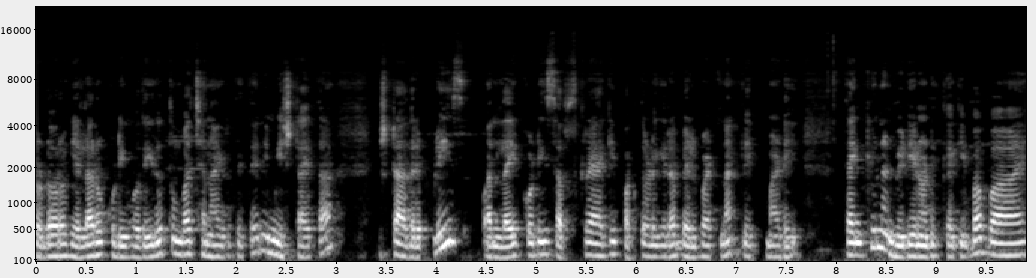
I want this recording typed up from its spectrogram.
ದೊಡ್ಡವ್ರಿಗೆ ಎಲ್ಲರೂ ಕುಡಿಬೋದು. ಇದು ತುಂಬ ಚೆನ್ನಾಗಿರ್ತೈತೆ. ನಿಮ್ಗೆ ಇಷ್ಟ ಆಯಿತಾ? ಇಷ್ಟ ಆದರೆ ಪ್ಲೀಸ್ ಒಂದು ಲೈಕ್ ಕೊಡಿ ಸಬ್ಸ್ಕ್ರೈಬ್ ಆಗಿ ಪಕ್ಕದೊಳಗಿರೋ ಬೆಲ್ ಬಟನ್ನ ಕ್ಲಿಕ್ ಮಾಡಿ. ಥ್ಯಾಂಕ್ ಯು ನನ್ನ ವಿಡಿಯೋ ನೋಡೋದಕ್ಕಾಗಿ ಬಾಯ್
